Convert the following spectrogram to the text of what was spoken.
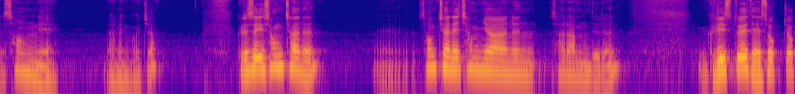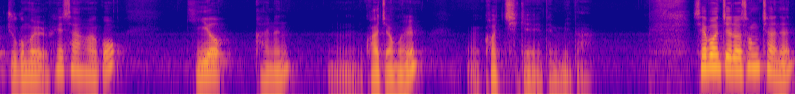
성례라는 거죠. 그래서 이 성찬은 예, 성찬에 참여하는 사람들은 그리스도의 대속적 죽음을 회상하고 기억하는 음, 과정을 거치게 됩니다. 세 번째로 성찬은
